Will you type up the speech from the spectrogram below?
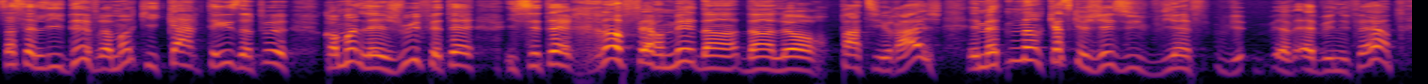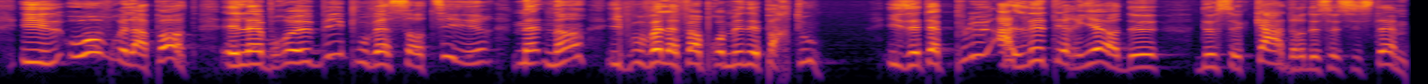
Ça, c'est l'idée vraiment qui caractérise un peu comment les Juifs étaient, ils s'étaient renfermés dans, dans, leur pâturage. Et maintenant, qu'est-ce que Jésus vient, est venu faire? Il ouvre la porte et les brebis pouvaient sortir. Maintenant, il pouvait les faire promener partout. Ils n'étaient plus à l'intérieur de, ce cadre, de ce système.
